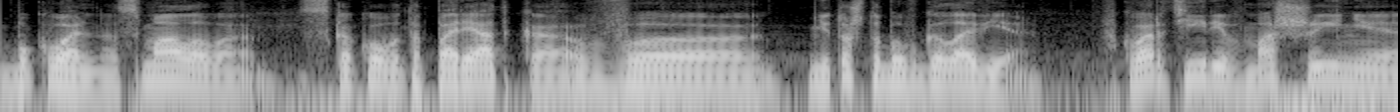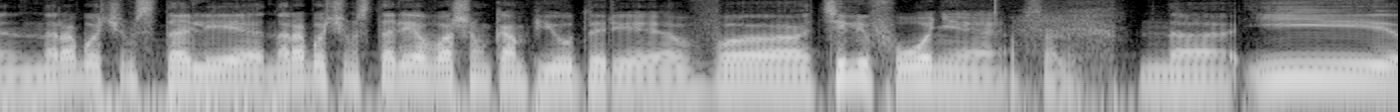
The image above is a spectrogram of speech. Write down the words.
буквально с малого, с какого-то порядка в не то чтобы в голове, квартире, в машине, на рабочем столе, на рабочем столе в вашем компьютере, в телефоне. Абсолютно. И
